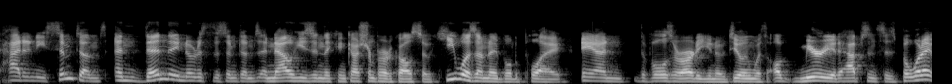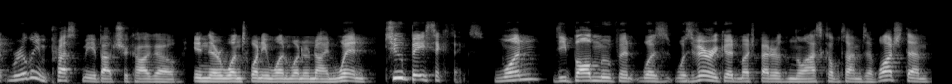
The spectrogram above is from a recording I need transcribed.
had any symptoms, and then they noticed the symptoms, and now he's in the concussion protocol, so he was unable to play. And the Bulls are already, you know, dealing with a myriad absences. But what I really impressed me about Chicago in their 121-109 win, two basic things. One, the ball movement was was very good, much better than the last couple times I've watched them.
